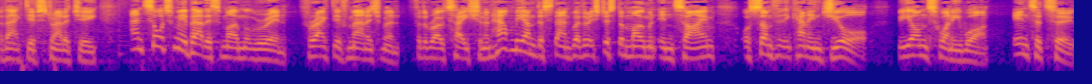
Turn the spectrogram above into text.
of Active Strategy, and talk to me about this moment we're in for active management, for the rotation, and help me understand whether it's just a moment in time or something that can endure beyond 21, into 2,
